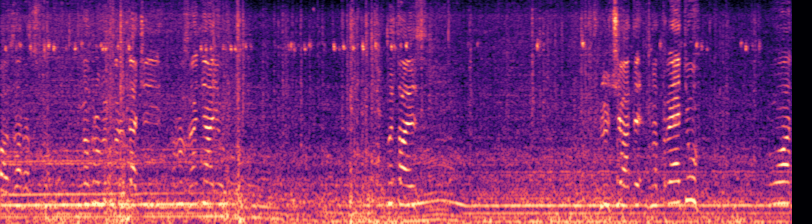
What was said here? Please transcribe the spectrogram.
О, зараз на другій передачі її розганяю і питаюсь включати на третю. От.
